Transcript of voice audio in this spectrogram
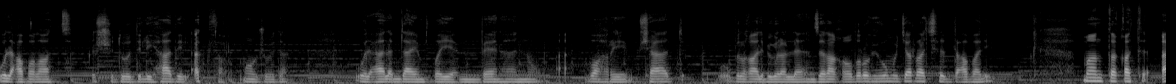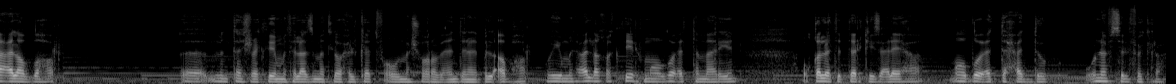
والعضلات الشدود اللي هذه الأكثر موجودة. والعالم دايم تضيع من بينها أنه ظهري شاد وبالغالب يقول له انزلاق غضروفي هو مجرد شد عضلي. منطقة أعلى الظهر آه، منتشرة كثير مثل أزمة لوح الكتف أو المشهورة عندنا بالأبهر وهي متعلقة كثير في موضوع التمارين وقلة التركيز عليها موضوع التحدب ونفس الفكرة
